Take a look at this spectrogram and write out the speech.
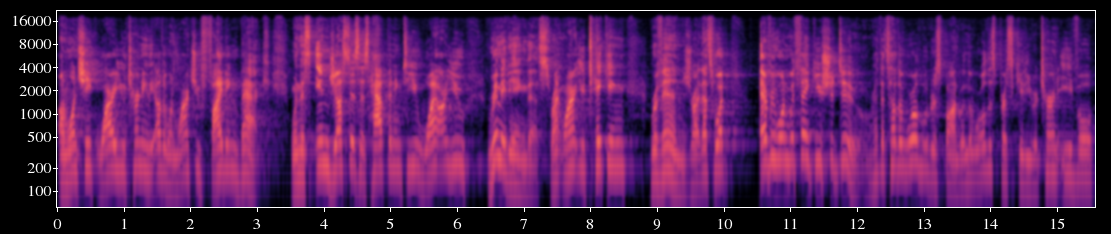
on one cheek, why are you turning the other one? Why aren't you fighting back? When this injustice is happening to you, why aren't you remedying this, right? Why aren't you taking revenge, right? That's what everyone would think you should do, right? That's how the world would respond. When the world is persecuted, you return evil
